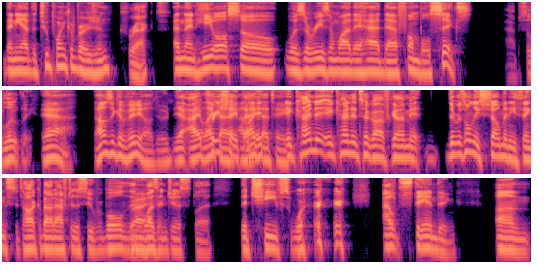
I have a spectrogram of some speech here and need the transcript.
then he had the two point conversion, correct. and then he also was the reason why they had that fumble six. Absolutely. Yeah, that was a good video, dude. Yeah, I, I like that. appreciate I like It- that take. It kind of it kind of took off because I mean there was only so many things to talk about after the Super Bowl that Right. wasn't just the the Chiefs were outstanding. Um,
